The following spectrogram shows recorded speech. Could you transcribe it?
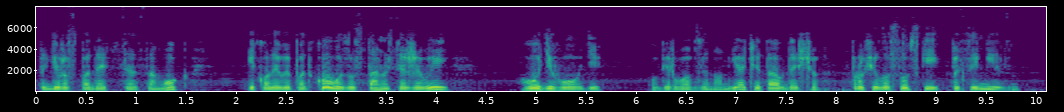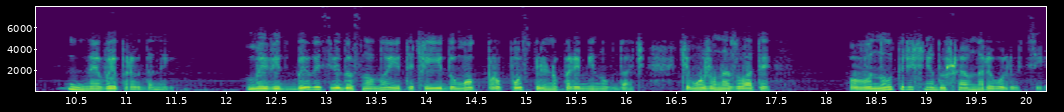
Тоді розпадеться замок, і коли випадково зостануся живий, годі, годі, обірвав Зенон. Я читав дещо про філософський песимізм. Невиправданий. Ми відбились від основної течії думок про поспільну переміну вдач, чи можу назвати внутрішньодушевна революція.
